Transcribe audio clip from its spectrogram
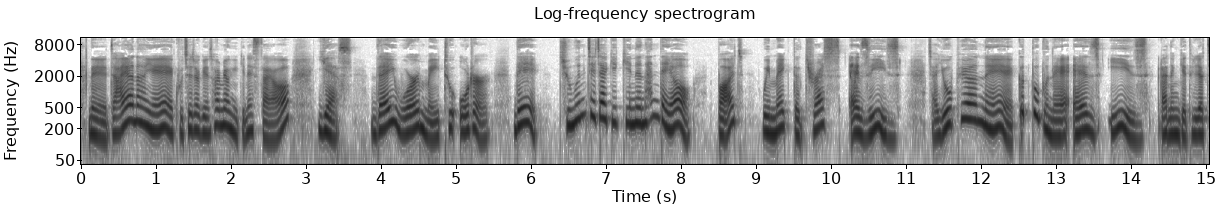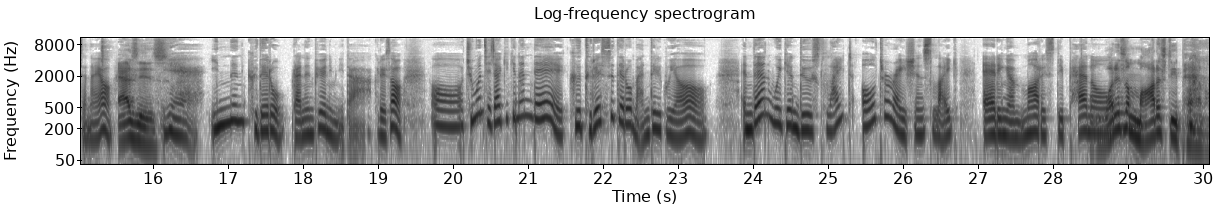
네, 다이아나의 구체적인 설명이긴 했어요. Yes, they were made to order. 네, 주문 제작이기는 한데요. But we make the dress as is. 자, 요 표현의 끝부분에 as is 라는 게 들렸잖아요. as is. 예. 있는 그대로 라는 표현입니다. 그래서, 어, 주문 제작이긴 한데 그 드레스대로 만들고요. And then we can do slight alterations like adding a modesty panel. What is a modesty panel?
